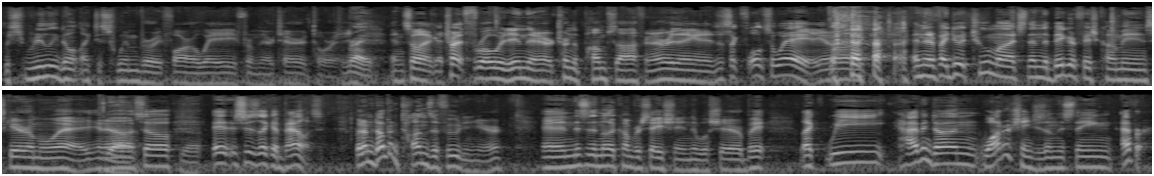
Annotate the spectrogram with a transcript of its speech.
which really don't like to swim very far away from their territory. Right. And so like I try to throw it in there, turn the pumps off and everything, and it just like floats away, you know. Like, and then if I do it too much, then the bigger fish come in and scare them away, you know. Yeah, So yeah. it's just like a balance. But I'm dumping tons of food in here, and this is another conversation that we'll share. But like we haven't done water changes on this thing ever.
